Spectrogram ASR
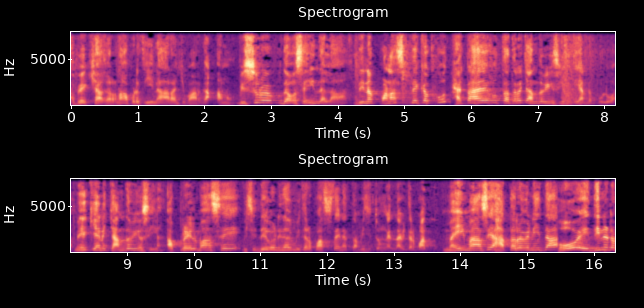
අපේක්ෂා කරන අපට තියෙන ආරංචි මාර්ග අනු. විස්සුරපු දවසේ ඉඳලා දින පනස් දෙකකුත් හැටහයකුත් අතර චන්දවිසිීම තියන්න පුළුව. මේ කියන චන්දවියසී අප්‍රේල් මාසේ විසි දෙවනිද විතර පස්සේ නැත්තම් විසිතුන් එන්න විතර පත්. මැයි මාසේ හතරවෙනිදා හෝ එදිනට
